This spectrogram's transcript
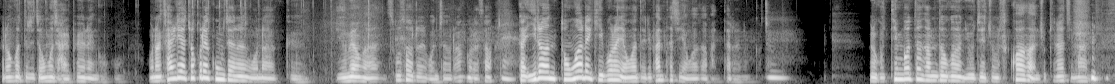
그런 것들을 너무 잘 표현한 거고 워낙 찰리와 초콜릿 공자는 워낙 그 유명한 소설을 원작으로 한 거라서 네. 그러니까 이런 동화를 기본한 영화들이 판타지 영화가 많다라는 거죠. 음, 그리고 팀 버튼 감독은 요새 좀 스코어가 안 좋긴 하지만 네.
